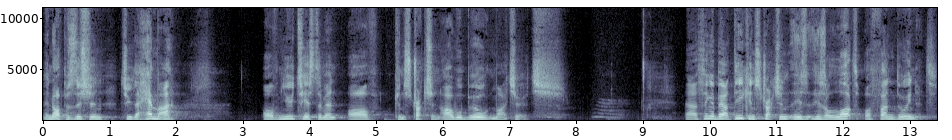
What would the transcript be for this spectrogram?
in opposition to the hammer of New Testament of construction. I will build my church. Uh, thing about deconstruction is there's a lot of fun doing it.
